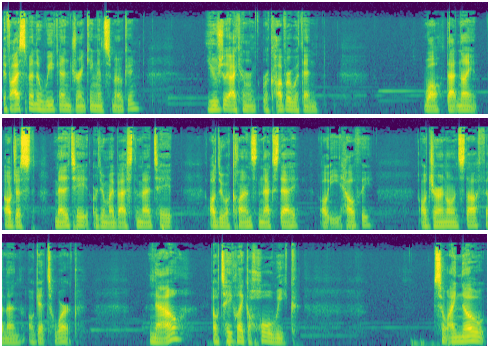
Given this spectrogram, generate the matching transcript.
If I spend a weekend drinking and smoking, usually I can recover within, well, that night. I'll just meditate or do my best to meditate. I'll do a cleanse the next day. I'll eat healthy. I'll journal and stuff, and then I'll get to work. Now, it'll take like a whole week. So I know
